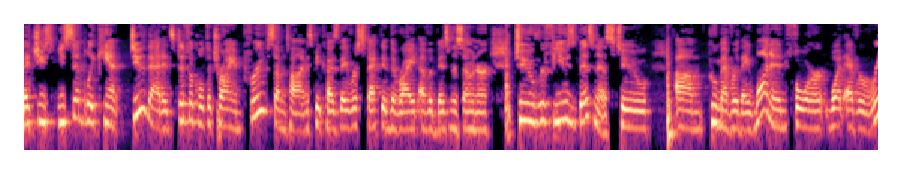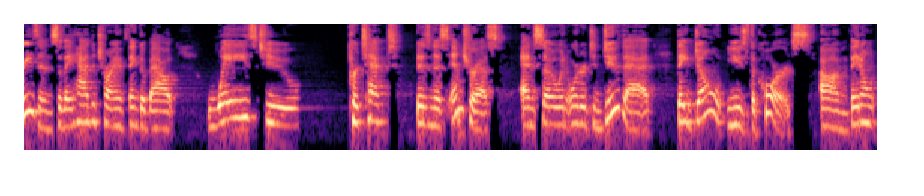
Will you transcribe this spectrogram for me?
that you you simply can't do that. It's difficult to try and prove sometimes because they respected the right of a business owner to refuse business to um, whomever they wanted for whatever reason. So they had to try and think about ways to protect business interests. And so in order to do that, they don't use the courts. Um, they don't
